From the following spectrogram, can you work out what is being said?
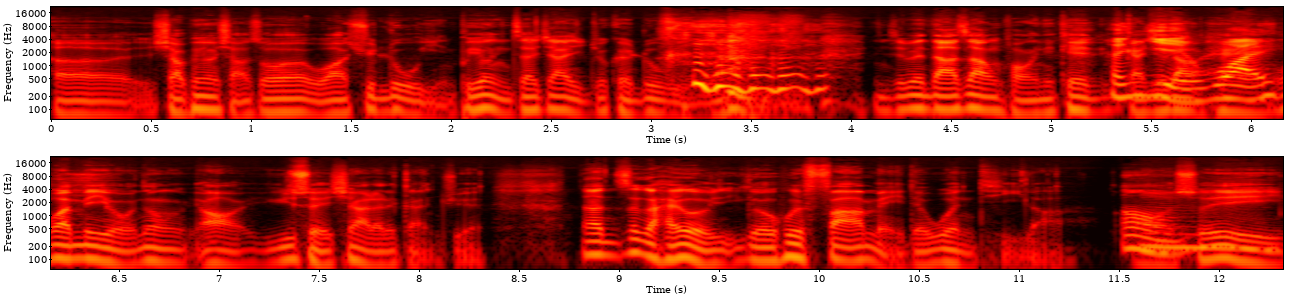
呃，小朋友想说我要去露营，不用你在家里就可以露营啊、你这边搭帐篷，你可以很感觉到野外外面有那种啊、雨水下来的感觉。那这个还有一个会发霉的问题啦，哦，嗯所以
